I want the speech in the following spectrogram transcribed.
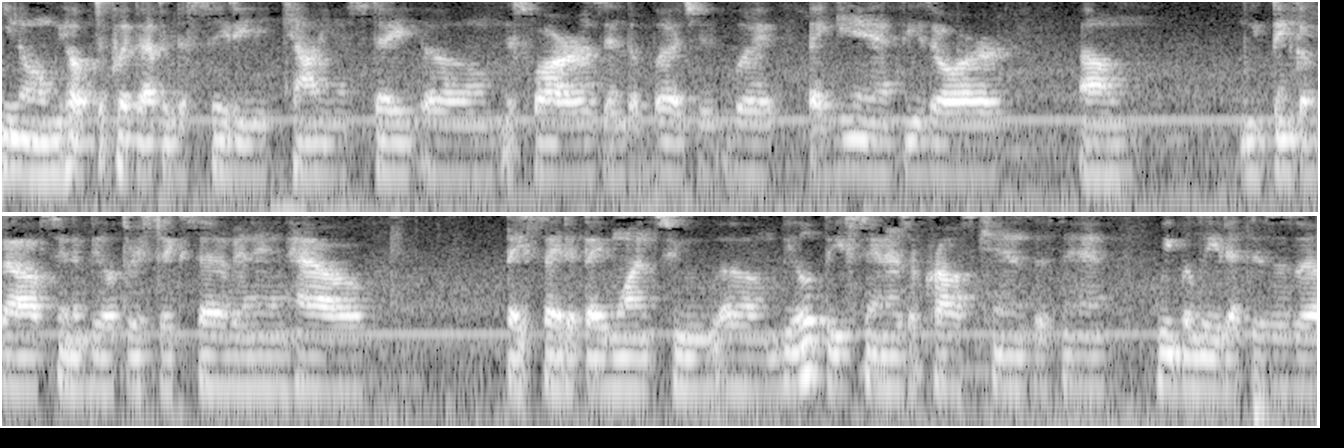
You know, and we hope to put that through the city, county, and state um, as far as in the budget. But again, these are, um, we think about Senate Bill 367 and how they say that they want to um, build these centers across Kansas. And we believe that this is a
